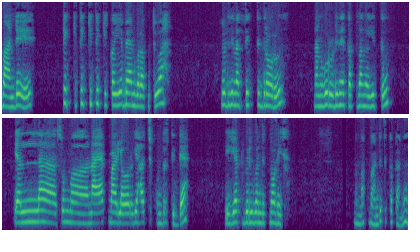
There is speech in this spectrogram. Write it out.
ಬಾಂಡೆ ತಿಕ್ಕಿ ತಿಕ್ಕಿ ತಿಕ್ಕಿ ಕೈಯ ಬ್ಯಾನ್ ಬರಾಕತ್ತೀವ ಎರಡು ದಿನ ತಿಕ್ತಿದ್ರ ಅವರು ನನಗೂ ರೂಢಿನೇ ತಪ್ಪದಂಗ ಆಗಿತ್ತು ಎಲ್ಲ ಸುಮ್ಮ ನಾಯಕ್ ಮಾಡ್ಲ ಅವ್ರಿಗೆ ಹಚ್ಚಿ ಕುಂದಿರ್ತಿದ್ದೆ ಈಗ ಎಟ್ ಬಿರಿ ಬಂದಿತ್ತು ನೋಡಿ ನಮ್ಮಕ್ ಬಾಂಡೆ ತಿಕ್ಕತಾನ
